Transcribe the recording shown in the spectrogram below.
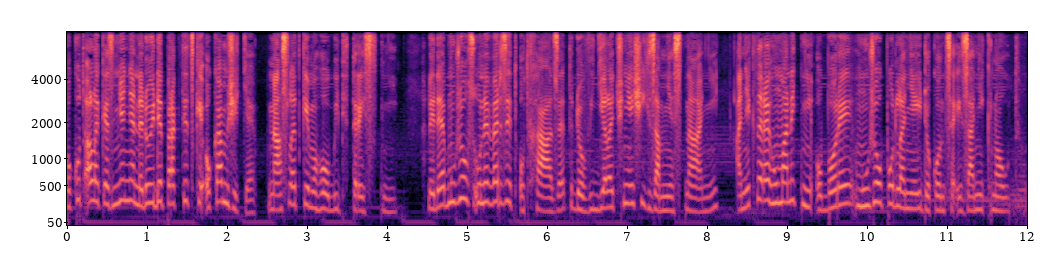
Pokud ale ke změně nedojde prakticky okamžitě, následky mohou být tristní. Lidé můžou z univerzit odcházet do výdělečnějších zaměstnání a některé humanitní obory můžou podle něj dokonce i zaniknout.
